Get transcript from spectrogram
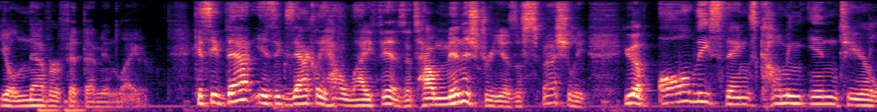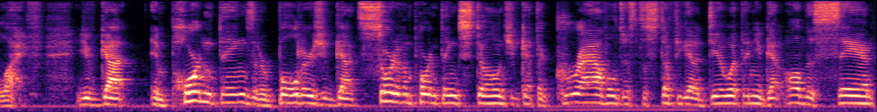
you'll never fit them in later. Because, see, that is exactly how life is. It's how ministry is, especially. You have all these things coming into your life. You've got important things that are boulders, you've got sort of important things, stones, you've got the gravel, just the stuff you got to deal with, and you've got all the sand,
